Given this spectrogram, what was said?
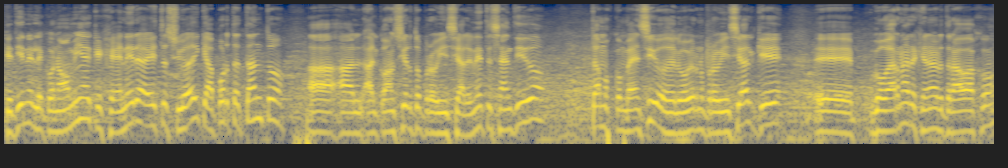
que tiene la economía que genera esta ciudad y que aporta tanto al, concierto provincial. En este sentido, estamos convencidos del gobierno provincial que eh, gobernar es generar trabajo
